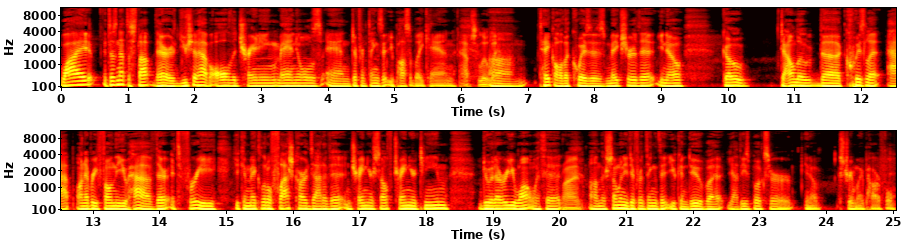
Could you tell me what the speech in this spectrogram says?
why it doesn't have to stop there. You should have all the training manuals and different things that you possibly can Absolutely. um, take all the quizzes, make sure that, you know, go download the Quizlet app on every phone that you have. There, it's free. You can make little flashcards out of it and train yourself, train your team, do whatever you want with it. Right. Um, there's so many different things that you can do, but yeah, these books are, you know, extremely powerful.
